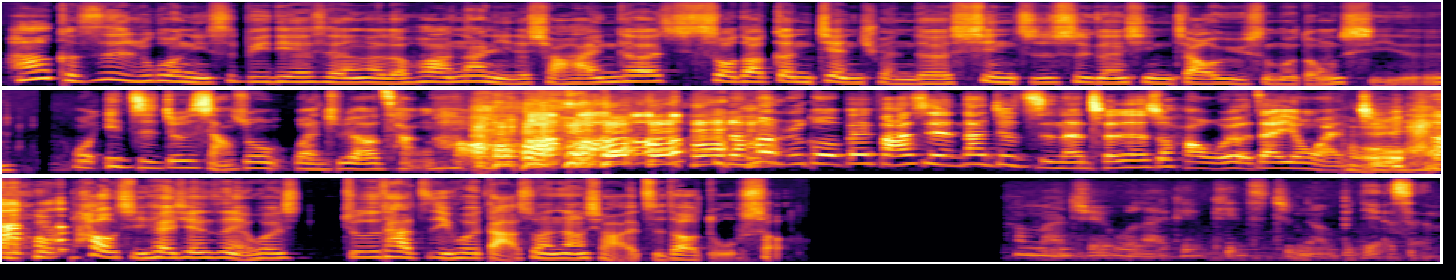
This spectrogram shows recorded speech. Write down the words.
啊，可是如果你是 BDSM 的话，那你的小孩应该受到更健全的性知识跟性教育什么东西的。我一直就是想说玩具要藏好，然后如果被发现，那就只能承认说好，我有在用玩具。哦、好，好奇黑先生也会，就是他自己会打算让小孩知道多少。How much would like kids to know BDSM？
